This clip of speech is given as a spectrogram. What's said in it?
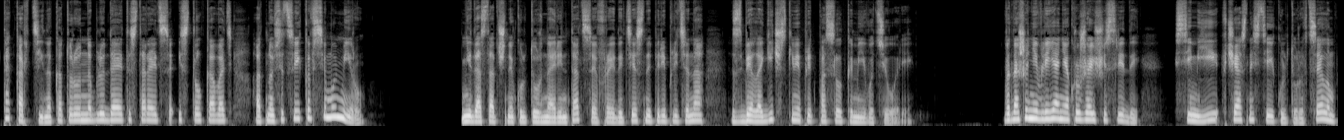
та картина, которую он наблюдает и старается истолковать, относится и ко всему миру. Недостаточная культурная ориентация Фрейда тесно переплетена с биологическими предпосылками его теории. В отношении влияния окружающей среды, семьи, в частности, и культуры в целом,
